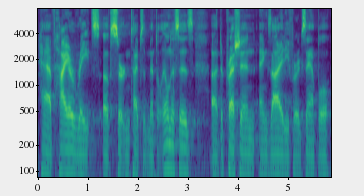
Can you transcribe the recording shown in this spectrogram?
have higher rates of certain types of mental illnesses, uh, depression, anxiety, for example.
